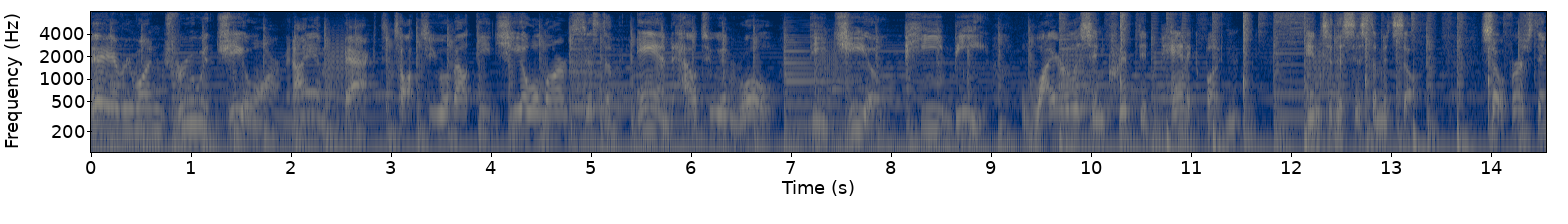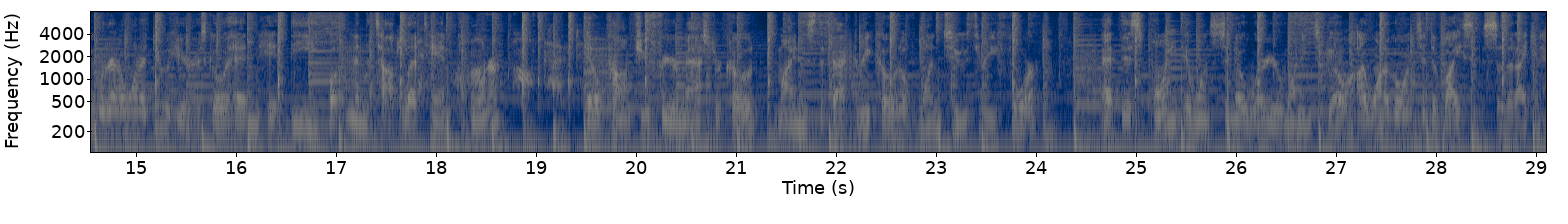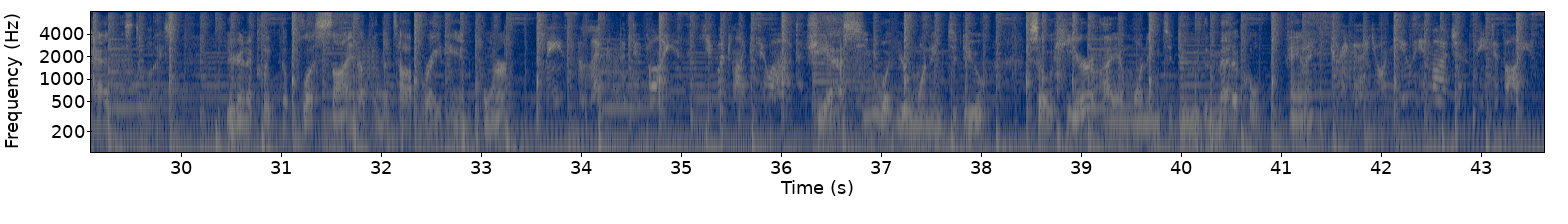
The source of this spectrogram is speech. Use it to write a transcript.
Hey everyone, Drew with GeoArm, and I am back to talk to you about the Geo Alarm system and how to enroll the Geo PB wireless encrypted panic button into the system itself. So first thing we're going to want to do here is go ahead and hit the button in the top left hand corner. It'll prompt you for your master code. Mine is the factory code of 1234. At this point, it wants to know where you're wanting to go. I want to go into devices so that I can add this device. You're going to click the plus sign up in the top right hand corner. Please select the device you would like to add. She asks you what you're wanting to do. So here I am wanting to do the medical panic. Trigger your new emergency device.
